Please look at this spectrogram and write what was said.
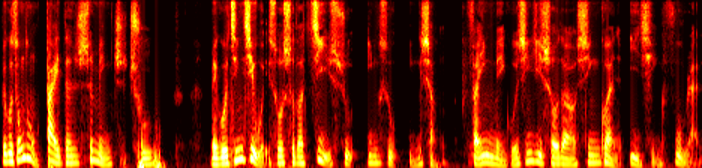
美国总统拜登声明指出，美国经济萎缩受到技术因素影响。反映美国经济受到新冠疫情复燃、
